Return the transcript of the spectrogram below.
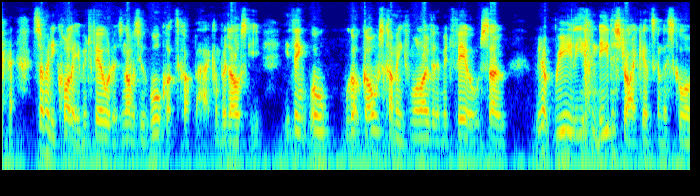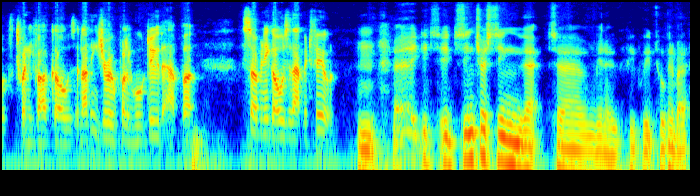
so many quality midfielders, and obviously with Walcott to come back and Podolski, you think, well, we've got goals coming from all over the midfield, so we don't really even need a striker that's going to score 25 goals. And I think Giroud probably will do that, but so many goals in that midfield. Mm. Uh, it's it's interesting that um, you know people keep talking about it,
